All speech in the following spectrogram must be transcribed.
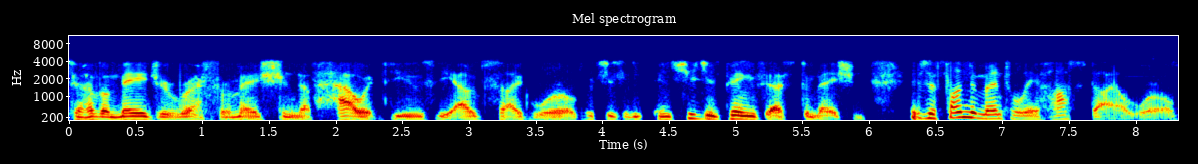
to have a major reformation of how it views the outside world, which is, in, in Xi Jinping's estimation, is a fundamentally hostile world,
